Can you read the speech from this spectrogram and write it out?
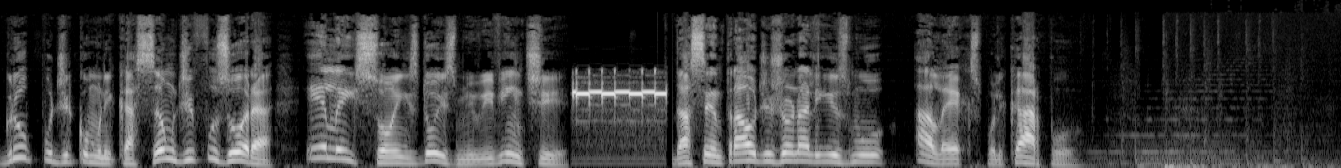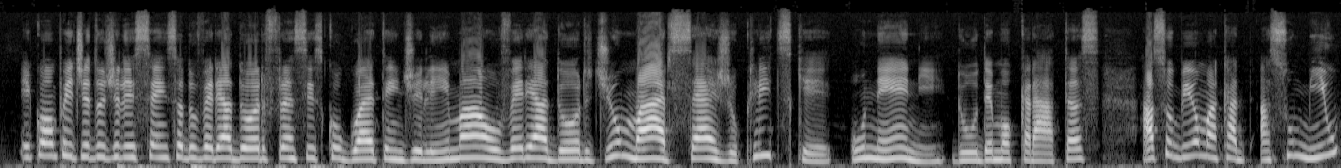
Grupo de Comunicação Difusora, Eleições 2020. Da Central de Jornalismo, Alex Policarpo. E com o pedido de licença do vereador Francisco Guetem de Lima, o vereador Dilmar Sérgio Klitske, o Nene, do Democratas, assumiu uma, assumiu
